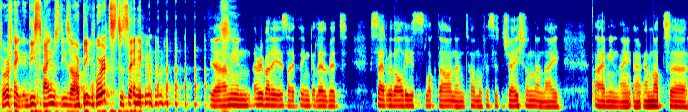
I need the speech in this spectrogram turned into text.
Perfect. In these times, these are big words to say. yeah, I mean, everybody is, I think, a little bit sad with all these lockdown and home office situation, and I, I mean, I, I'm not. Uh,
